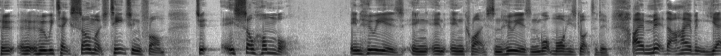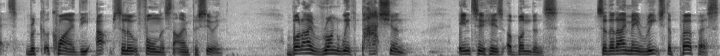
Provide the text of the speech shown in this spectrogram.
who, who we take so much teaching from, is so humble in who he is in, in, in Christ and who he is and what more he's got to do. I admit that I haven't yet acquired the absolute fullness that I'm pursuing, but I run with passion into his abundance so that I may reach the purpose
